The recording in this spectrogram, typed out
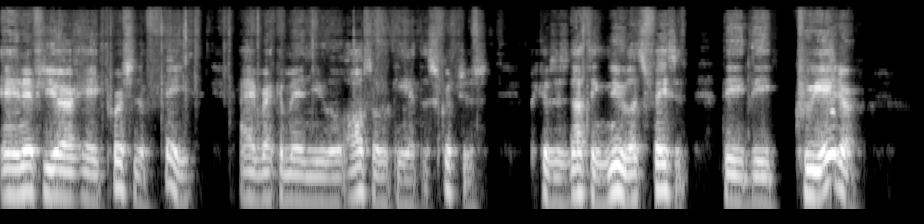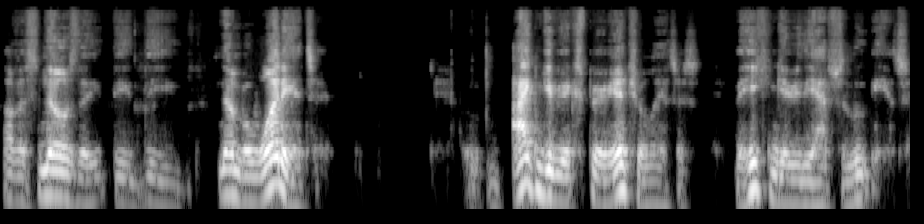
And if you're a person of faith, I recommend you also looking at the scriptures because there's nothing new. Let's face it, the the creator of us knows the the, the number one answer. I can give you experiential answers but he can give you the absolute answer.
